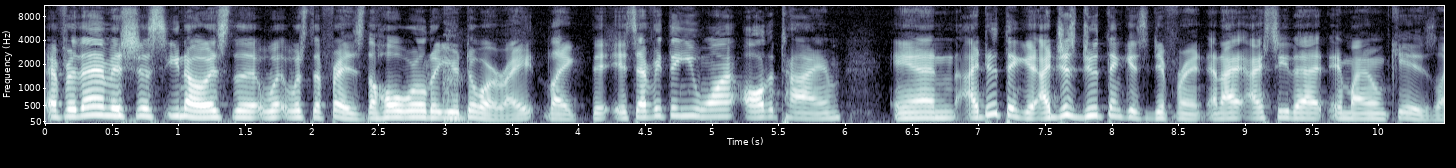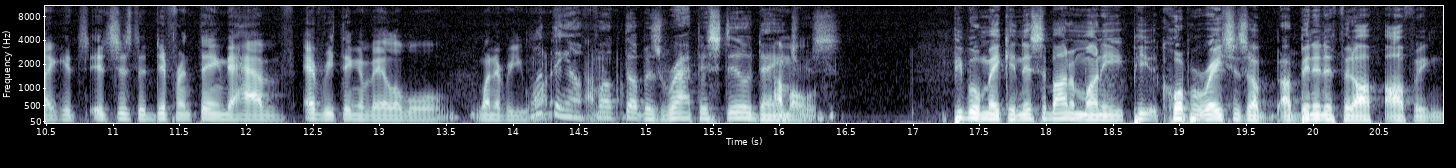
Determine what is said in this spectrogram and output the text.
And for them it's just you know it's the what, what's the phrase? The whole world at your door right? Like the, it's everything you want all the time. And i do think it i just do think it's different. And I, I see that in my own kids. Like it's it's just a different thing to have everything available whenever you One want one thing. I, I fucked up is rap is still dangerous. People making this amount of money. Pe- corporations are, are benefit off offering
